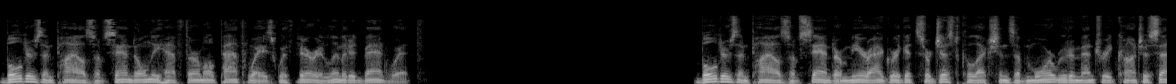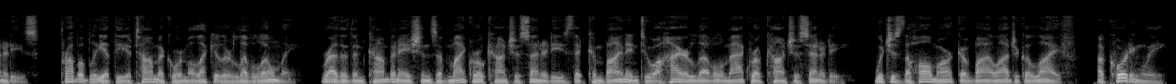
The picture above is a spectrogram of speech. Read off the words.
Boulders and piles of sand only have thermal pathways with very limited bandwidth. Boulders and piles of sand are mere aggregates or just collections of more rudimentary conscious entities, probably at the atomic or molecular level only, rather than combinations of micro-conscious entities that combine into a higher-level macro-conscious entity, which is the hallmark of biological life. Accordingly,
